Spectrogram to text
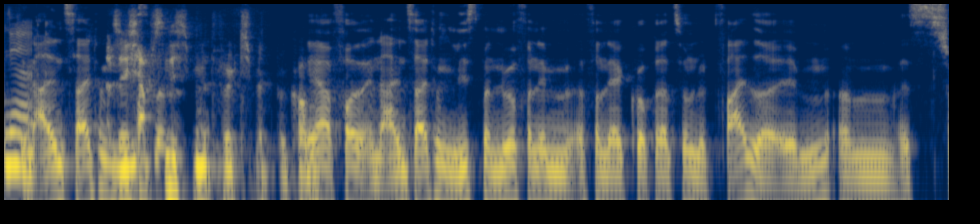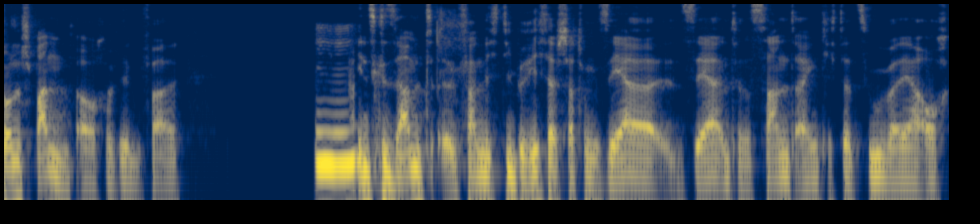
Ja. In allen Zeitungen. Also ich habe es nicht mit, wirklich mitbekommen. Ja, voll. In allen Zeitungen liest man nur von dem von der Kooperation mit Pfizer eben. Ähm, ist schon spannend auch auf jeden Fall. Mhm. Insgesamt äh, fand ich die Berichterstattung sehr, sehr interessant eigentlich dazu, weil ja auch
